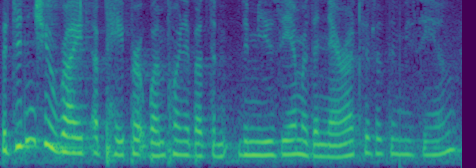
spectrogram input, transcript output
But didn't you write a paper at one point about the the museum or the narrative of the museum?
